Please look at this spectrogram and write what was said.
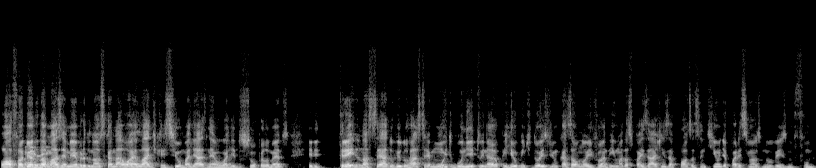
Ó, Fabiano É, Damasio é membro do nosso canal, ó, é lá de Criciúma, aliás, né? O ali do Sul, pelo menos. Ele treino na Serra do Rio do Rastro, é muito bonito. E na Up Hill 22 vi um casal noivando em uma das paisagens após a Santinha, onde apareciam as nuvens no fundo.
